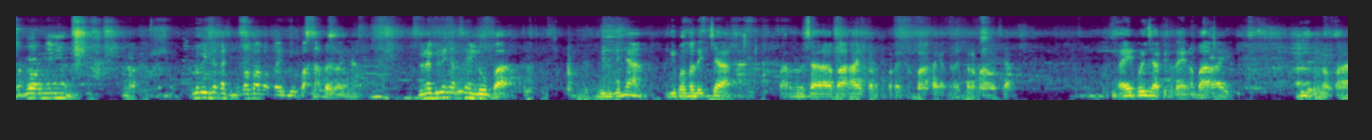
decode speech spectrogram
Paggawa niya yun. Probinsya kasi, mababa pa yung lupa na gagawa niya. Nung nabili niya kasi yung lupa, binili niya, nag-ipon ulit siya. Para sa bahay, para papatay ng bahay at nagtrabaho siya. Kaya po siya, pinatay ng bahay. Hindi ko pa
